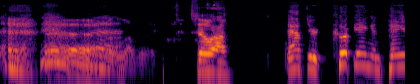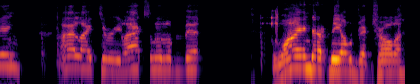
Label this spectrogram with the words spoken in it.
Oh, lovely. so uh, after cooking and painting, I like to relax a little bit, wind up the old Victrola.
